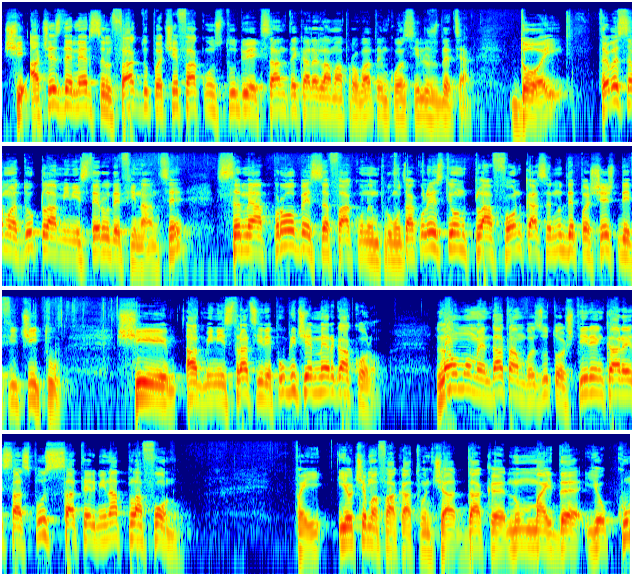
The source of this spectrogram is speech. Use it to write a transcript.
Și acest demers îl fac după ce fac un studiu exante care l-am aprobat în Consiliul Județean. Doi, trebuie să mă duc la Ministerul de Finanțe să-mi aprobe să fac un împrumut. Acolo este un plafon ca să nu depășești deficitul. Și administrațiile publice merg acolo. La un moment dat am văzut o știre în care s-a spus s-a terminat plafonul. Păi eu ce mă fac atunci dacă nu mai dă? Eu cum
